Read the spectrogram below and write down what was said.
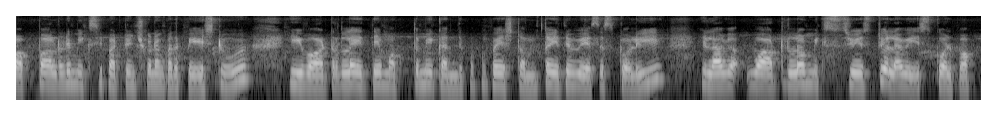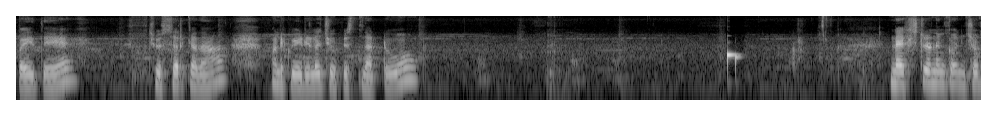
పప్పు ఆల్రెడీ మిక్సీ పట్టించుకున్నాం కదా పేస్టు. ఈ వాటర్లో అయితే మొత్తం ఈ కందిపప్పు పేస్ట్ అంతా అయితే వేసేసుకోవాలి. ఇలాగ వాటర్లో మిక్స్ చేస్తూ ఇలా వేసుకోవాలి పప్పు అయితే. చూసారు కదా మనకి వీడియోలో చూపిస్తున్నట్టు. నెక్స్ట్ నేను కొంచెం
